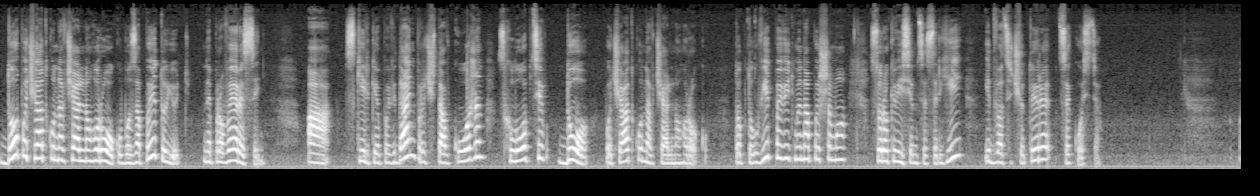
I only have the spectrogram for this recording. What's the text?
До початку навчального року, бо запитують не про вересень, а скільки оповідань прочитав кожен з хлопців до початку навчального року. Тобто у відповідь ми напишемо 48 це Сергій і 24 це Костя. Е,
